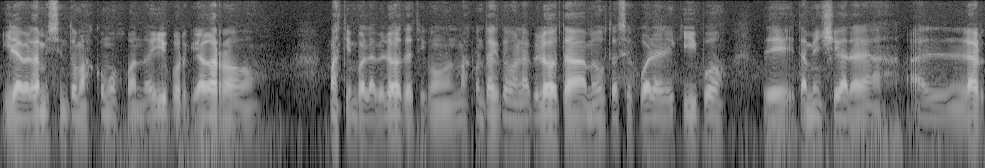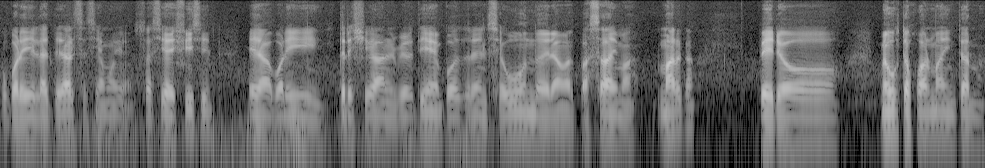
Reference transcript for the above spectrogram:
Y la verdad me siento más cómodo jugando ahí porque agarro más tiempo a la pelota, estoy con más contacto con la pelota, me gusta hacer jugar al equipo de también llegar al arco por ahí el lateral se hacía muy se hacía difícil era por ahí tres llegadas en el primer tiempo tres en el segundo era más pasada y más marca pero me gusta jugar más interno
